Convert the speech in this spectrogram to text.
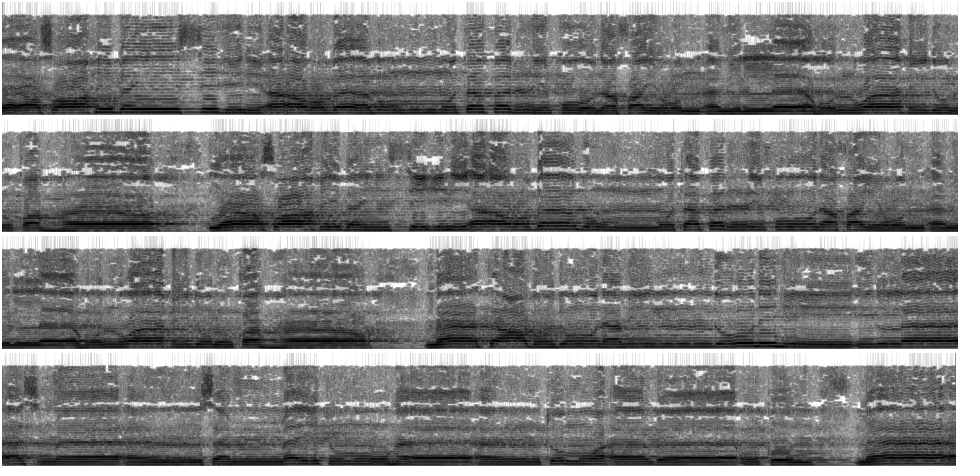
يا صاحبي السجن أأرباب متفرقون خير أم الله الواحد القهار؟ يا صاحبي السجن أأرباب متفرقون خير أم الله الواحد القهار؟ ما تعبدون من دونه إلا أسماء سميتموها أنتم وآباؤكم. ما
